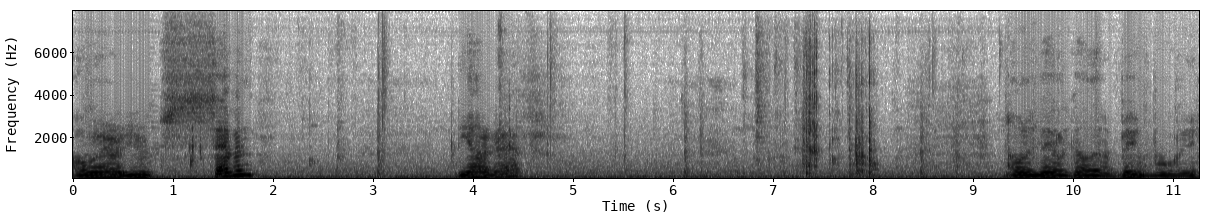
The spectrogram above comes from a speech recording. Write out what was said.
Omer you seven. The autograph. I want to call that a big boy.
